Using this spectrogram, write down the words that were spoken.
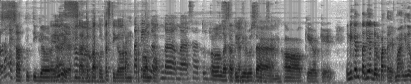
orang ya? Satu tiga orang Ya, gitu ya? Satu fakultas tiga orang per Tapi enggak kelompok. enggak enggak satu jurusan. Oh nggak satu Nggak satu jurusan. Oh oke oke. Ini kan tadi ada empat tema gitu.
